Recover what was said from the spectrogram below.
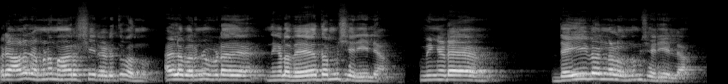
ഒരാൾ രമണ മഹർഷിയുടെ അടുത്ത് വന്നു. അയാൾ പറഞ്ഞു ഇവിടെ നിങ്ങളുടെ വേദം ശരിയില്ല. നിങ്ങളുടെ ദൈവങ്ങളൊന്നും ശരിയല്ല.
